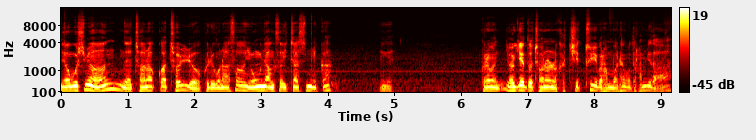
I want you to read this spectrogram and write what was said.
여기 보시면 네, 전압과 전류 그리고 나서 용량 써 있지 않습니까? 이게 그러면 여기에도 전원을 같이 투입을 한번 해보도록 합니다.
